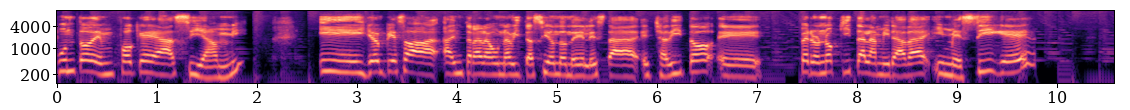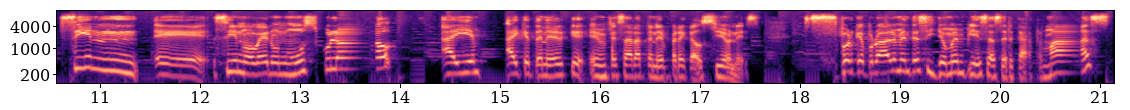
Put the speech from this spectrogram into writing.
punto de enfoque hacia mí, y yo empiezo a, entrar a una habitación donde él está echadito, eh, pero no quita la mirada y me sigue sin, eh, sin mover un músculo, ahí em, hay que tener que empezar a tener precauciones. Porque probablemente si yo me empiece a acercar más,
